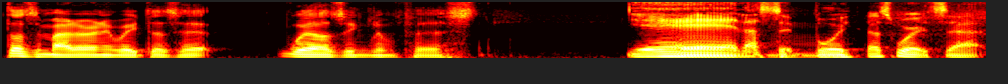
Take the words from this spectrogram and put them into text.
doesn't matter anyway, does it? Wales, England first. Yeah, that's it, boy. That's where it's at.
